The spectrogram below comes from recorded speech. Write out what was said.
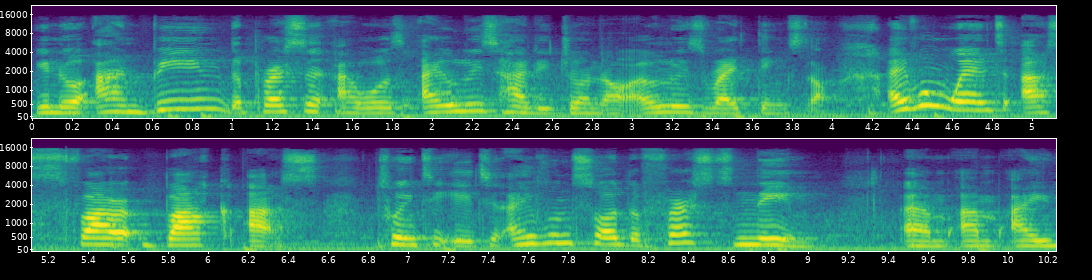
you know and being the person i was i always had a journal i always write things down i even went as far back as 2018. I even saw the first name um, um, I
